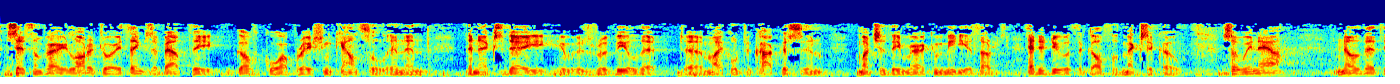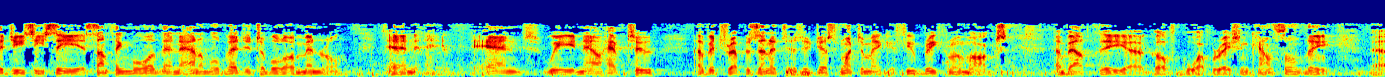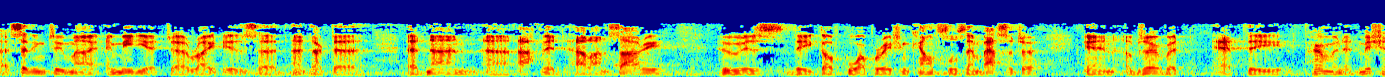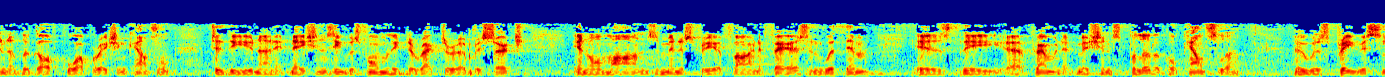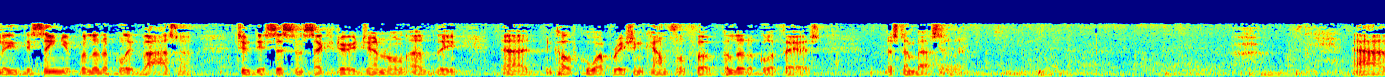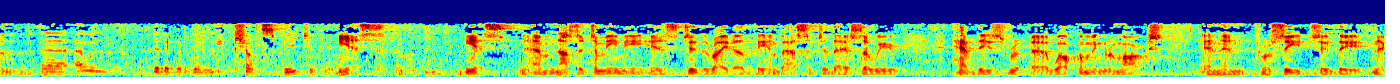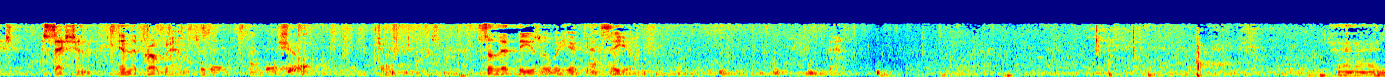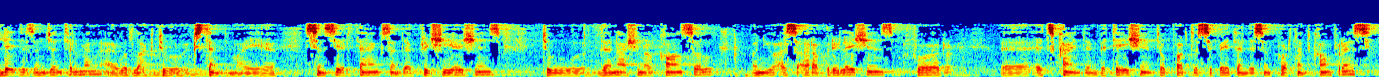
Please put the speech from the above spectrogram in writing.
said some very laudatory things about the Gulf Cooperation Council, and then the next day it was revealed that uh, Michael Dukakis and much of the American media thought it had to do with the Gulf of Mexico. So we now know that the GCC is something more than animal, vegetable, or mineral, and and we now have two of its representatives who just want to make a few brief remarks about the uh, Gulf Cooperation Council. The uh, sitting to my immediate uh, right is uh, uh, Dr. Adnan uh, Ahmed Al Ansari, who is the Gulf Cooperation Council's ambassador and observer at the permanent mission of the Gulf Cooperation Council to the United Nations. He was formerly director of research in Oman's Ministry of Foreign Affairs, and with him is the uh, permanent mission's political counselor, who was previously the senior political advisor to the Assistant Secretary General of the uh, Gulf Cooperation Council for Political Affairs. Mr. Ambassador. Uh, I will deliver the short speech if you Yes. Yes. Um, Nasser Tamimi is to the right of the ambassador there, so we have these uh, welcoming remarks and then proceed to the next session in the program. Should I stand there? Sure. So that these over here can see you. Uh, ladies and gentlemen, I would like to extend my uh, sincere thanks and appreciations to the National Council on U.S. Arab Relations for uh, its kind invitation to participate in this important conference.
